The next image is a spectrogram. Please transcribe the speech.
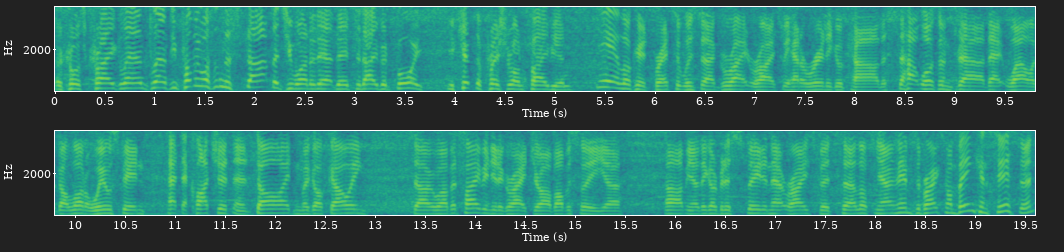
Of course, Craig Lowndes. Lowndes, he probably wasn't the start that you wanted out there today, but boy, you kept the pressure on Fabian. Yeah, look at Brett's. It was a great race. We had a really good car. The start wasn't uh, that well. I got a lot of wheel spin, had to clutch it, and it died, and we got going. So, uh, but Fabian did a great job. Obviously, uh, um, you know, they got a bit of speed in that race, but uh, look, you know, them's the brakes. I'm being consistent.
